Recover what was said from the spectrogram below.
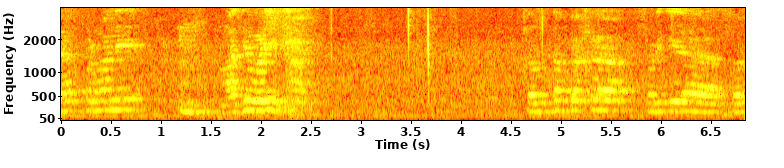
त्याचप्रमाणे माझे वडील संस्थापक स्वर्गीय स्वर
